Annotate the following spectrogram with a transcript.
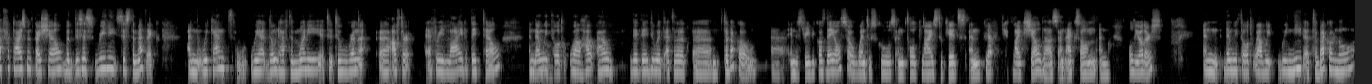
advertisement by Shell, but this is really systematic, and we can't. We don't have the money to to run uh, after every lie that they tell. And then we mm-hmm. thought, well, how how did they do it at the um, tobacco uh, industry? Because they also went to schools and told lies to kids, and yeah. like Shell does, and Exxon, and all the others. and then we thought, well, we, we need a tobacco law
